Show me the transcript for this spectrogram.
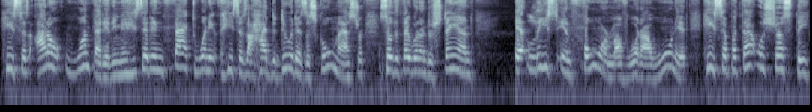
He says, I don't want that anymore. He said, in fact, when he, he says, I had to do it as a schoolmaster so that they would understand, at least in form of what I wanted. He said, but that was just the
